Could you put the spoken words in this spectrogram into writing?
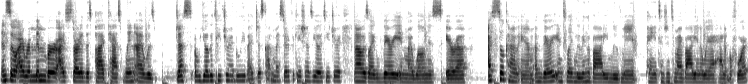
And so I remember I started this podcast when I was just a yoga teacher, I believe. I had just gotten my certification as a yoga teacher, and I was like very in my wellness era. I still kind of am. I'm very into like moving the body, movement, paying attention to my body in a way I hadn't before.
